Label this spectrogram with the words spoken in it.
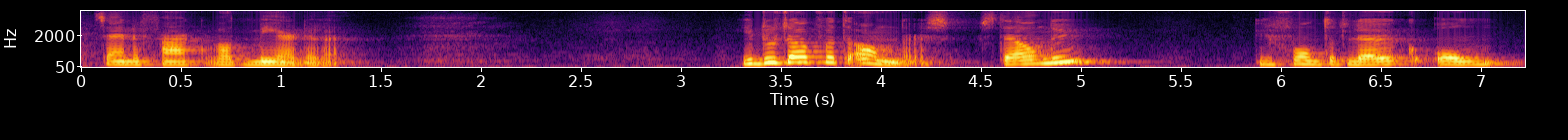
het zijn er vaak wat meerdere. Je doet ook wat anders. Stel nu, je vond het leuk om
